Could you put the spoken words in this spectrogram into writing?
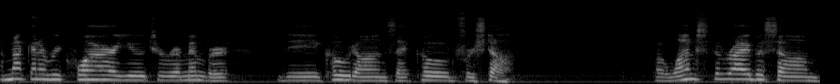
I'm not going to require you to remember the codons that code for stop. But once the ribosome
